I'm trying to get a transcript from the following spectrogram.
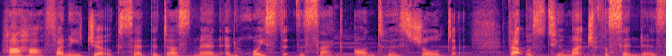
Ha ha, funny joke, said the dustman and hoisted the sack onto his shoulder. That was too much for Cinders.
